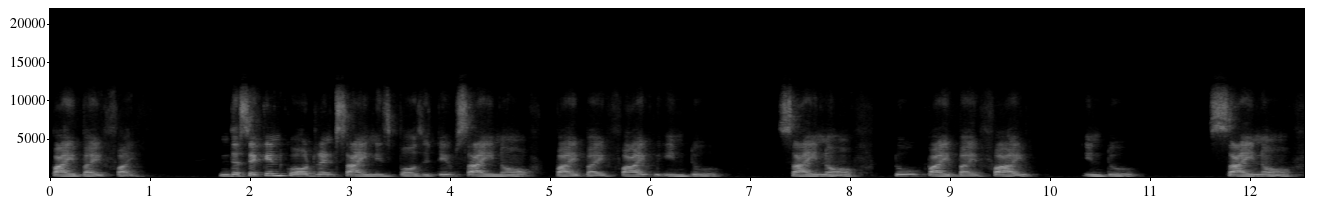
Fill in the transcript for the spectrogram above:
pi by 5. In the second quadrant, sine is positive, sine of pi by 5 into sine of 2 pi by 5 into sine of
